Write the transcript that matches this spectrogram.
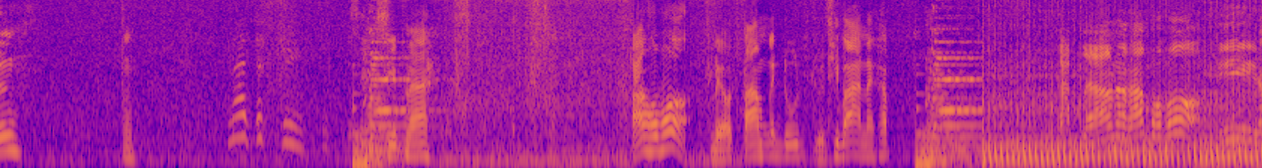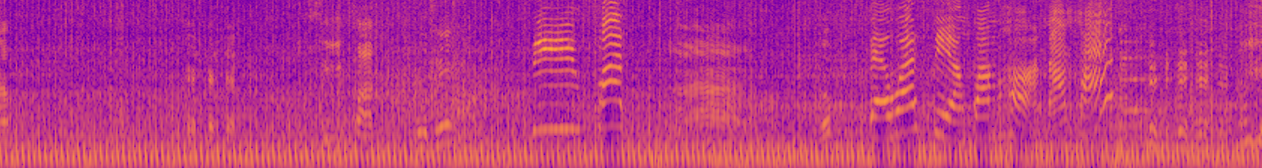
ง น่าจะสี่สิบสี่สิบนะเอาพ่อพ่อเดี๋ยวตามกันดูอยู่ที่บ้านนะครับ กลับแล้วนะครับพ่อพ่อนี่ครับ สีฝักดูสิ สี่ฟัด อ่าครับ แต่ว่าเสียงฟังหอนนะคะ นี่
